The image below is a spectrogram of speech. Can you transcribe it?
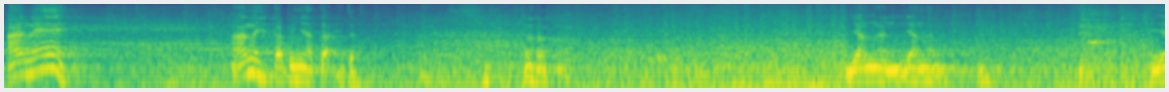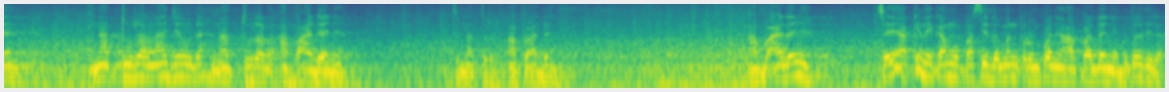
Aneh. Aneh tapi nyata itu. Jangan jangan. Ya. Natural aja udah natural apa adanya. Itu natural apa adanya. Apa adanya saya yakin nih kamu pasti demen perempuan yang apa adanya betul tidak?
